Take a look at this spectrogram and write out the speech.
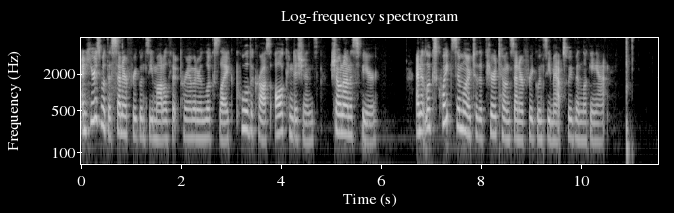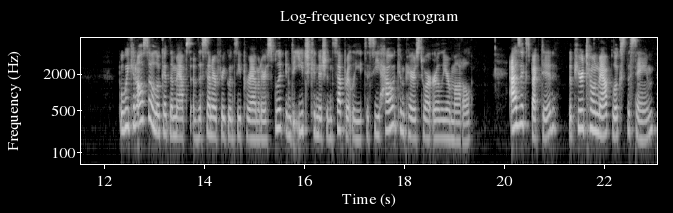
And here's what the center frequency model fit parameter looks like pooled across all conditions, shown on a sphere. And it looks quite similar to the pure tone center frequency maps we've been looking at. But we can also look at the maps of the center frequency parameter split into each condition separately to see how it compares to our earlier model. As expected, the pure tone map looks the same,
